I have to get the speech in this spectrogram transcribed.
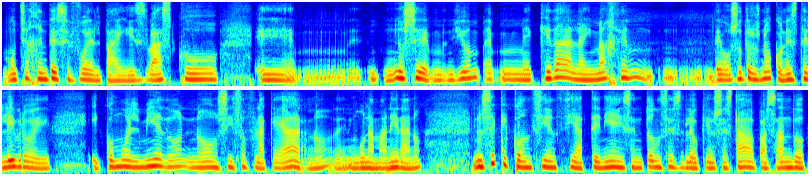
mucha gente se fue del País Vasco, eh, no sé, yo eh, me queda la imagen de vosotros, ¿no? Con este libro y, cómo el miedo no os hizo flaquear, ¿no? De ninguna manera, ¿no? No sé qué conciencia teníais entonces de lo que os estaba pasando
